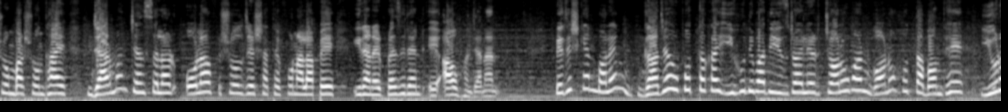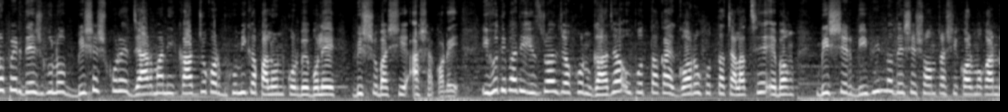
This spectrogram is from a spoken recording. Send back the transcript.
সোমবার সন্ধ্যায় জার্মান চ্যান্সেলর ওলাফ শোলজের সাথে ফোন আলাপে ইরানের প্রেসিডেন্ট এ আহ্বান জানান। পেজিশকিয়ান বলেন, গাজা উপত্যকায় ইহুদিবাদী ইসরায়েলের চলমান গণহত্যা বন্ধে ইউরোপের দেশগুলো বিশেষ করে জার্মানি কার্যকর ভূমিকা পালন করবে বলে বিশ্ববাসী আশা করে। ইহুদিবাদী ইসরায়েল যখন গাজা উপত্যকায় গণহত্যা চালাচ্ছে এবং বিশ্বের বিভিন্ন দেশে সন্ত্রাসী কর্মকাণ্ড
